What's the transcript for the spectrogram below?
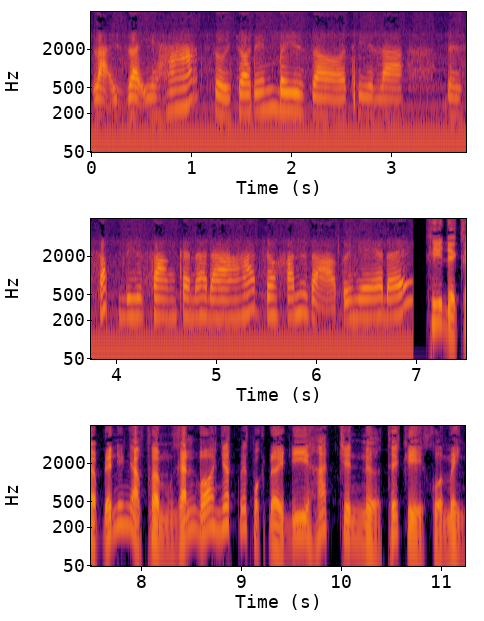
lại dạy hát rồi cho đến bây giờ thì là để sắp đi sang Canada hát cho khán giả tôi nghe đấy. Khi đề cập đến những nhạc phẩm gắn bó nhất với cuộc đời đi hát trên nửa thế kỷ của mình,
